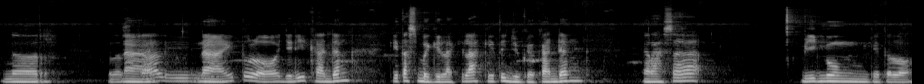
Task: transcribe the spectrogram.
bener. Bener Nah, sekali. Nah itu loh, jadi kadang kita sebagai laki-laki itu juga kadang ngerasa bingung gitu loh.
